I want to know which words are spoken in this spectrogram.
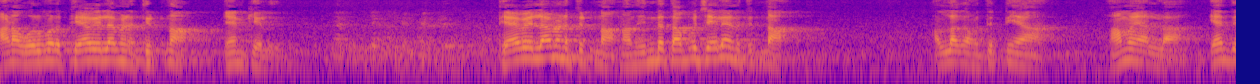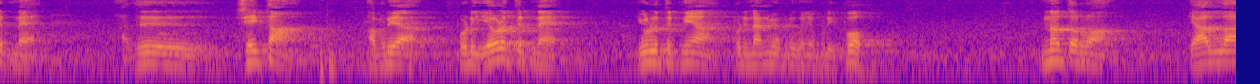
ஆனால் ஒரு முறை தேவையில்லாமல் என்னை திட்டினான். ஏன்னு கேளு. தேவையில்லாமல் என்னை திட்டினான். நான் இந்த தப்பு செய்யல என்னை திட்டினான். அல்லாஹ் அவன் திட்டியா? ஆமையா அல்லா ஏன் திட்டினேன் அது செய்தான் அப்படியா? இப்படி எவ்வளோ திட்டினேன் இவ்வளோ திட்டினியா? இப்படி நன்மை இப்படி கொஞ்சம் இப்படி போ. இன்னொருத்தருவான் யாழ்லா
